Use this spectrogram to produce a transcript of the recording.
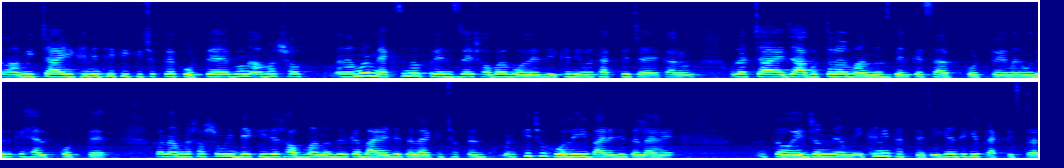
তো আমি চাই এখানে থেকে কিছু একটা করতে এবং আমার সব মানে আমার ম্যাক্সিমাম ফ্রেন্ডসরাই সবাই বলে যে এখানে ওরা থাকতে চায়। কারণ ওরা চায় যে আগরতলার মানুষদেরকে সার্ভ করতে মানে ওদেরকে হেল্প করতে। কারণ আমরা সবসময় দেখি যে সব মানুষদেরকে বাইরে যেতে লাগে কিছু একটা মানে কিছু হলেই বাইরে যেতে লাগে। তো এই জন্য আমি এখানেই থাকতে চাই এখান থেকে প্র্যাকটিসটা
